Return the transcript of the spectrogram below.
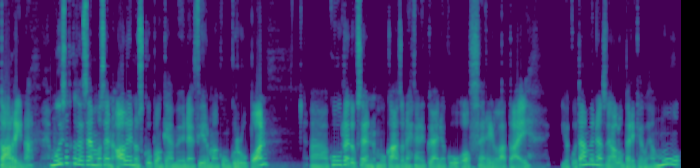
Tarina. Muistatko sä semmoisen alennuskuponkia myyneen firman kuin Groupon? Googletuksen mukaan se on ehkä nykyään joku offerilla tai joku tämmöinen, se on alun perin ihan muu,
